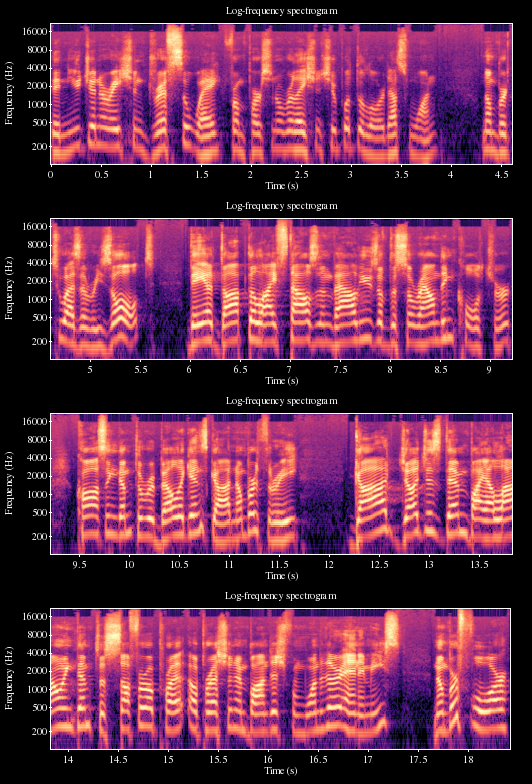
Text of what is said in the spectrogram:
The new generation drifts away from personal relationship with the Lord. That's one. Number two, as a result, they adopt the lifestyles and values of the surrounding culture, causing them to rebel against God. Number three, God judges them by allowing them to suffer opp- oppression and bondage from one of their enemies. Number four,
